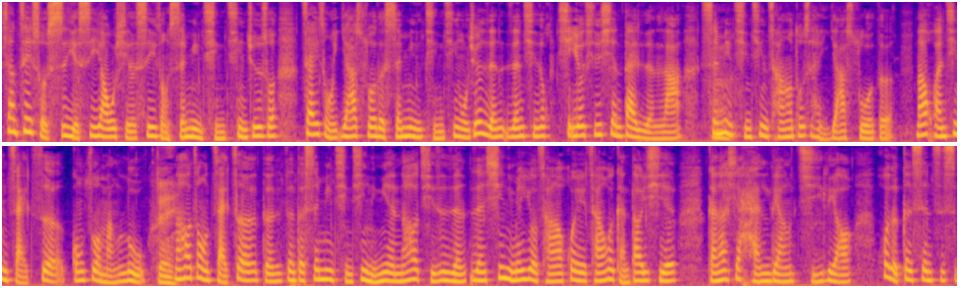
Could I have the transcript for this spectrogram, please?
像这首诗也是一样，我写的是一种生命情境，就是说在一种压缩的生命情境。我觉得人人其实，尤其是现代人啦，生命情境常常都是很压缩的。然后环境窄仄，工作忙碌，对，然后这种窄仄的的的生命情境里面，然后其实人人心里面又常常会常常会感到一些感到一些寒凉寂寥。或者更甚至是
